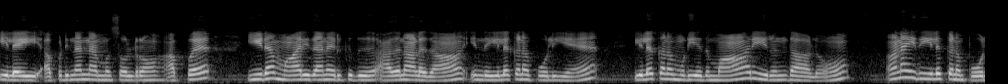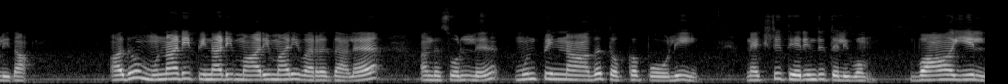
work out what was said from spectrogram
கிளை அப்படி தான் நம்ம சொல்கிறோம் அப்போ இடம் மாறி தானே இருக்குது. அதனால தான் இந்த இலக்கண போலியை இலக்கணம் முடியது மாறி இருந்தாலும் ஆனால் இது இலக்கண போலி தான் அதுவும் முன்னாடி பின்னாடி மாறி மாறி வர்றதால அந்த சொல்லு முன்பின்னாக தொக்க போலி. நெக்ஸ்ட்டு தெரிந்து தெளிவோம். வாயில்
